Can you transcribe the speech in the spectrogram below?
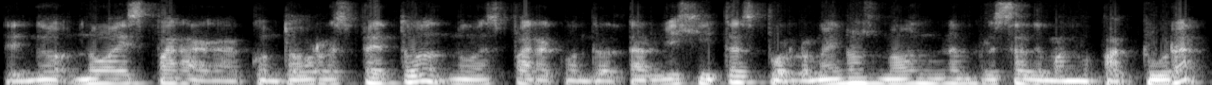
eh, no, no es para, con todo respeto, no es para contratar viejitas, por lo menos no en una empresa de manufactura,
